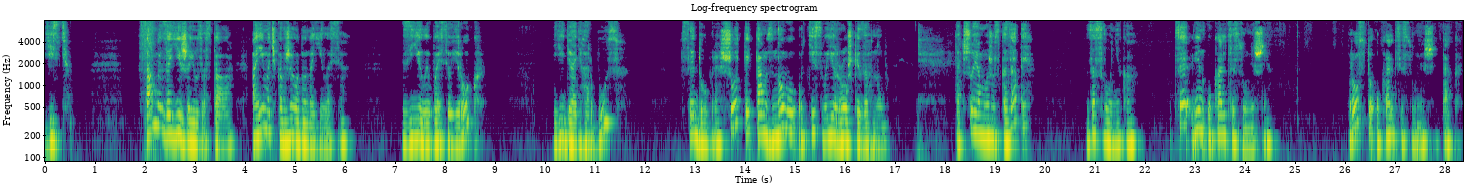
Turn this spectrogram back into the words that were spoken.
їсть. Саме за їжею застала, а імочка вже воно наїлася. З'їли весь огірок їдять гарбуз. Все добре. Що ти там знову оті свої рожки загнув? Так що я можу сказати за слоніка? Це він у кальці суміші. Просто у кальці суміші. Так.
